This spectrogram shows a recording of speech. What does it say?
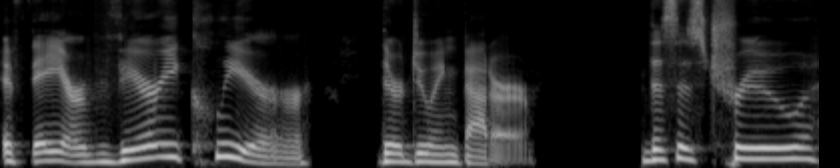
if they are very clear, they're doing better. This is true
